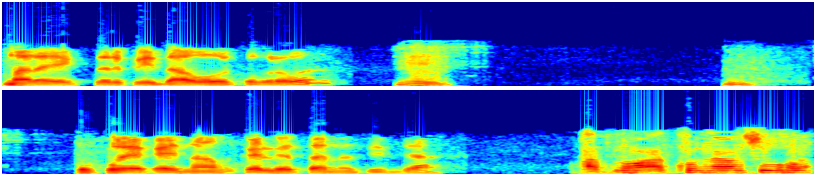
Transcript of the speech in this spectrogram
મારા એક તરફી દાવો હતો બરોબર? તો કોઈ કઈ નામ કઈ લેતા નથી ત્યાં આપનું આખું નામ શું હોય?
